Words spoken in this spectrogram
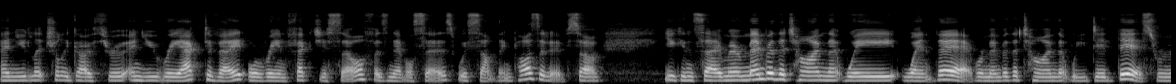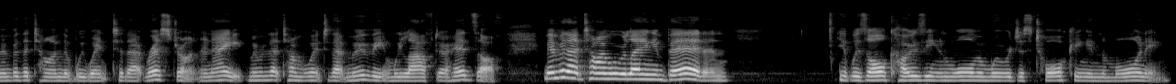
And you literally go through and you reactivate or reinfect yourself as Neville says with something positive. So you can say, remember the time that we went there. Remember the time that we did this. Remember the time that we went to that restaurant and ate. Remember that time we went to that movie and we laughed our heads off. Remember that time we were laying in bed and it was all cozy and warm and we were just talking in the morning.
